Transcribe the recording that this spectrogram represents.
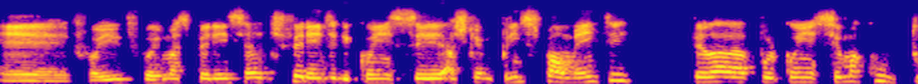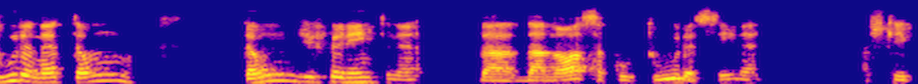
É, foi foi uma experiência diferente de conhecer, acho que principalmente pela por conhecer uma cultura, né, tão tão diferente, né, da, da nossa cultura, assim, né. Acho que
